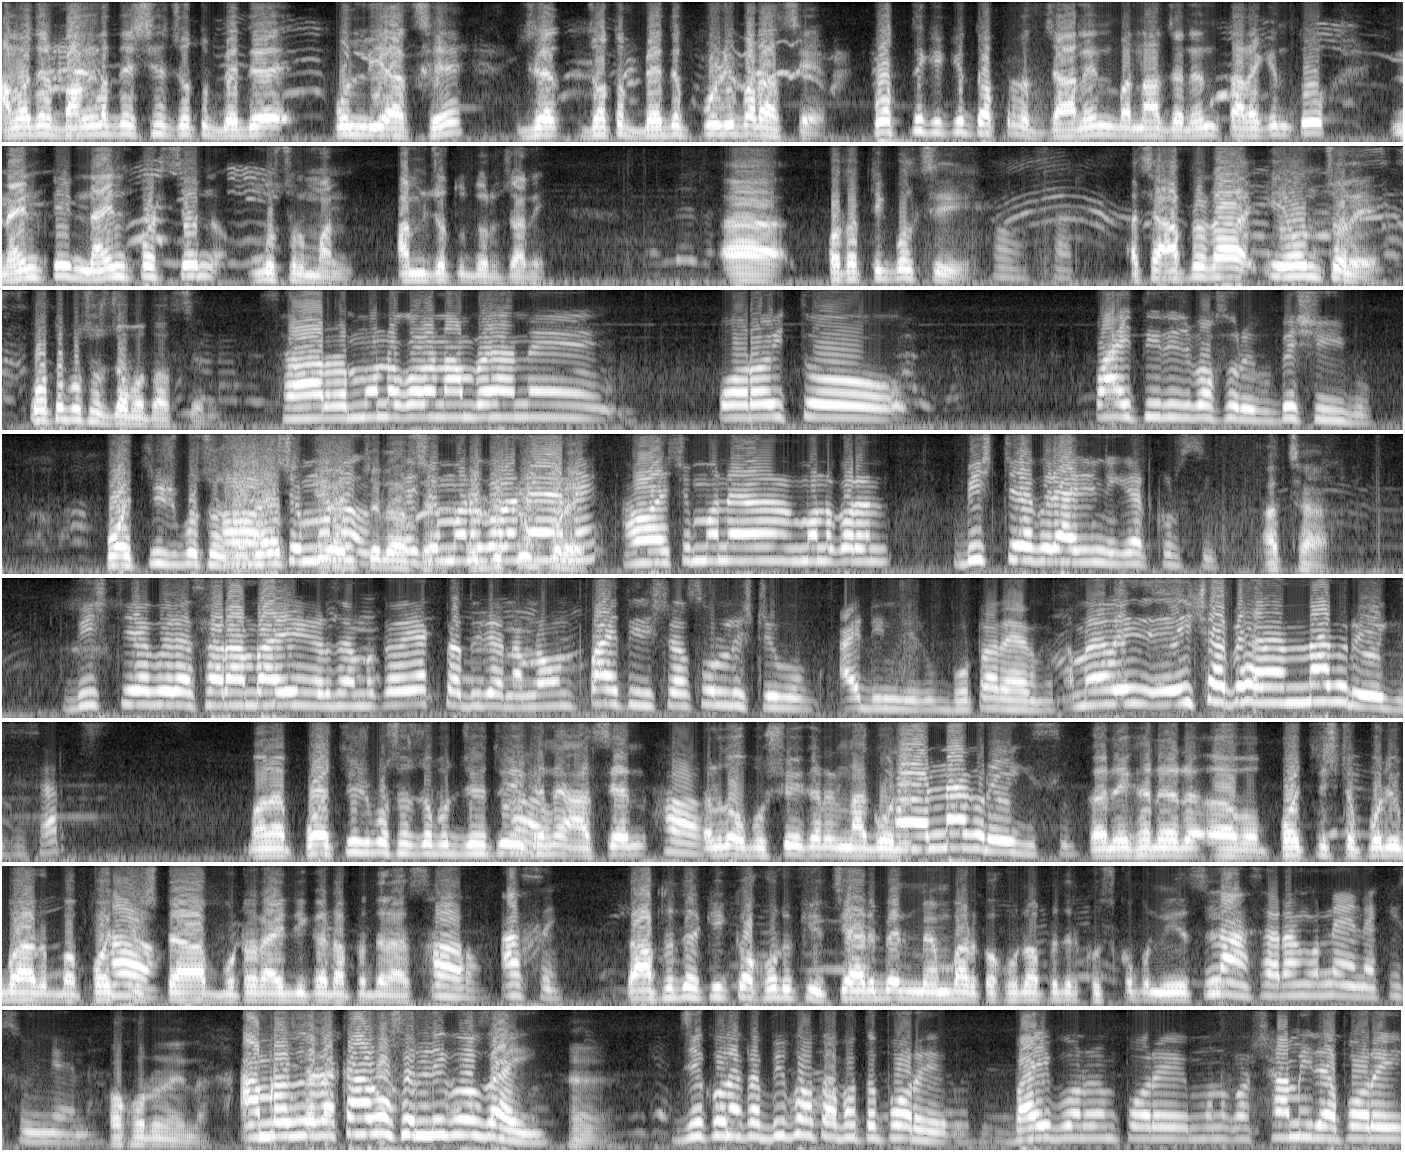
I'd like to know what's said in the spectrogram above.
আমাদের বাংলাদেশে যত বেদে পল্লী আছে যত বেদে পরিবার আছে প্রত্যেকে কিন্তু আপনারা জানেন বা না জানেন তারা কিন্তু নাইনটি নাইন পার্সেন্ট মুসলমান আমি যতদূর জানি। কথা ঠিক বলছি? আচ্ছা আপনারা এই অঞ্চলে কত বছর যাবত আছেন? স্যার মনে করেন আমরা এখানে পরই তো পঁয়ত্রিশ বছর বেশি হইব। পঁয়ত্রিশ বছর হ্যাঁ, মনে- করেন হ্যাঁ, মনে করেন বিশ টাকা করে আইডেন্টি কার্ড করছি। আচ্ছা। বিশ টাকা করে স্যার আমরা কার্ড আমরা একটা দুইটা না আমরা পঁয়ত্রিশটা চল্লিশটা আইডেন্টি ভোটার এখন আমরা এই- হিসাবে এখন নাগরিক হয়ে গেছি স্যার। মানে পঁয়ত্রিশ বছর যাবত যেহেতু হ্যাঁ। এখানে আছেন হ্যাঁ। তাহলে তো অবশ্যই এখানে নাগরিক। হ্যাঁ নাগরিক গেছি। কারণ এখানের পঁয়ত্রিশটা পরিবার বা পঁয়ত্রিশটা ভোটার আইডি কার্ড আপনাদের আছে। হ্যাঁ আছে। তো আপনাদের কি কখনো কি চেয়ারম্যান মেম্বার কখনো আপনাদের খোঁজখবর নিয়েছে? না স্যার আমার নেয় না কিছুই নেয় না। কখনো নেই না? আমরা কাগজের লিগেও যাই হ্যাঁ। যে কোনো একটা বিপদ আপদ পরে ভাই বোন পরে মনে করেন স্বামীরা পরে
